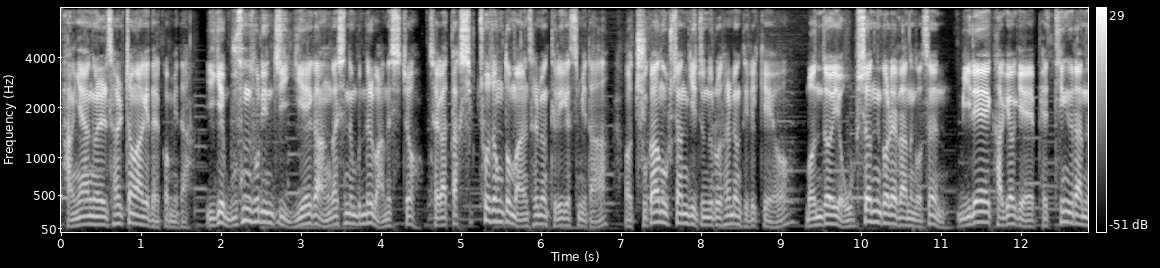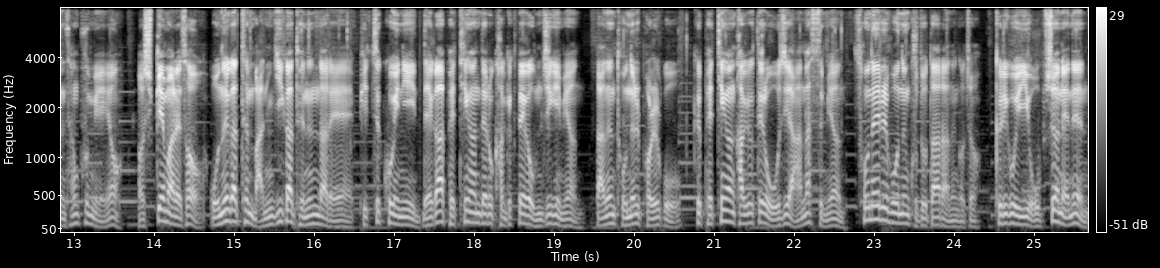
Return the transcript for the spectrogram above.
방향을 설정하게 될 겁니다. 이게 무슨 소린지 이해가 안 가시는 분들 많으시죠? 제가 딱 10초 정도만 설명드리겠습니다. 어, 주간 옵션 기준으로 설명드릴게요. 먼저 이 옵션 거래라는 것은 미래의 가격에 베팅을 하는 상품이에요. 어, 쉽게 말해서 오늘 같은 만기가 되는 날에 비트코인이 내가 베팅한 대로 가격대가 움직이면 나는 돈을 벌고 그 베팅한 가격대로 오지 않았으면 손해를 보는 구조다라는 거죠. 그리고 이 옵션에는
